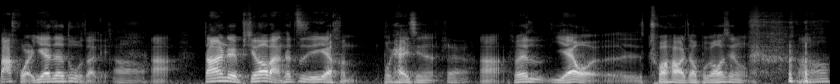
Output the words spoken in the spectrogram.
把火噎在肚子里哦。啊。当然，这皮老板他自己也很不开心是。啊，所以也有呃绰号叫不高兴，哦，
